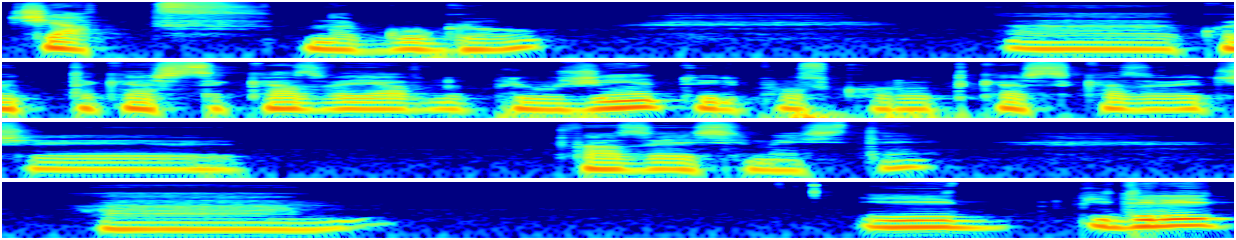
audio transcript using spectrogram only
чат на Google, а, което така ще се казва явно приложението или по-скоро така ще се казва вече това за SMS-ите. А, и, и дали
